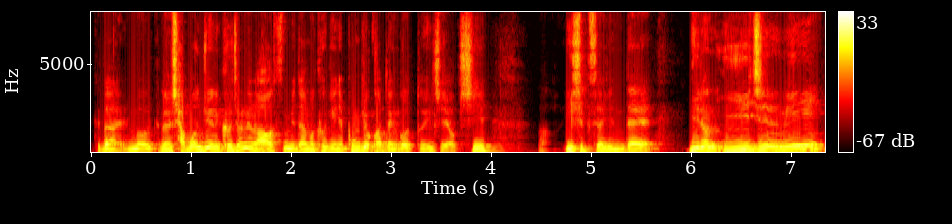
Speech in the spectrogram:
그다음 뭐 그다음 자본주의는 그 전에 나왔습니다만 그게 이제 본격화된 것도 이제 역시 20세기인데 이런 이즘이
